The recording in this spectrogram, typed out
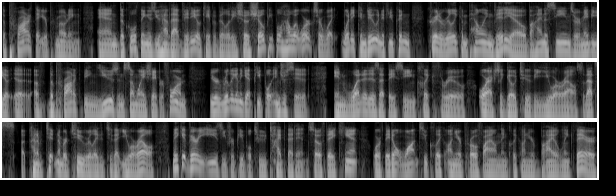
the product that you're promoting. And the cool thing is you have that video capability. So show people how it works or what, what it can do. And if you can create a really compelling video behind the scenes or maybe of the product being used in some way, shape, or form, you're really going to get people interested in what it is that they see and click through or actually go to the URL. So that's uh, kind of tip number two related to that URL. Make it very easy for people to type that in. So if they can't or if they don't want to click on your profile and then click on your bio link there,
